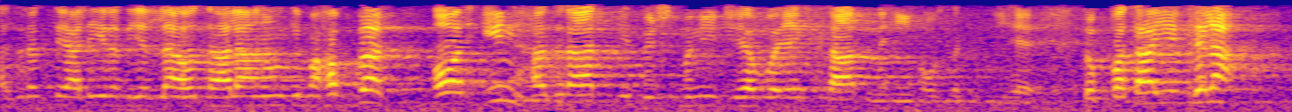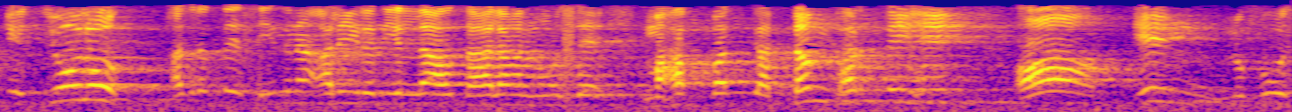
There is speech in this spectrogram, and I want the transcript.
حضرت علی رضی اللہ تعالیٰ عنہ کی محبت اور ان حضرات کی دشمنی جو ہے وہ ایک ساتھ نہیں ہو سکتی ہے۔ تو پتہ یہ چلا کہ جو لوگ حضرت سیدنا علی رضی اللہ تعالیٰ عنہ سے محبت کا دم بھرتے ہیں اور ان نفوس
